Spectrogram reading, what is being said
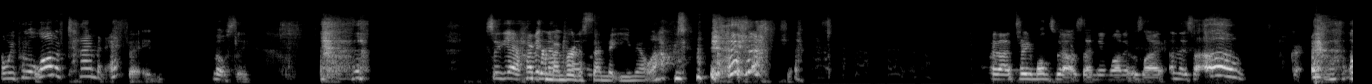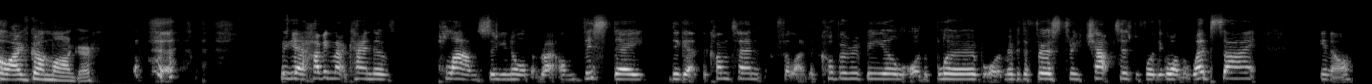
And we put a lot of time and effort in, mostly. so yeah, having remember to send the email out. like three months without sending one, it was like, and it's like, oh, oh, I've gone longer. but yeah, having that kind of plan so you know that right on this day they get the content for like the cover reveal or the blurb or maybe the first three chapters before they go on the website you know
